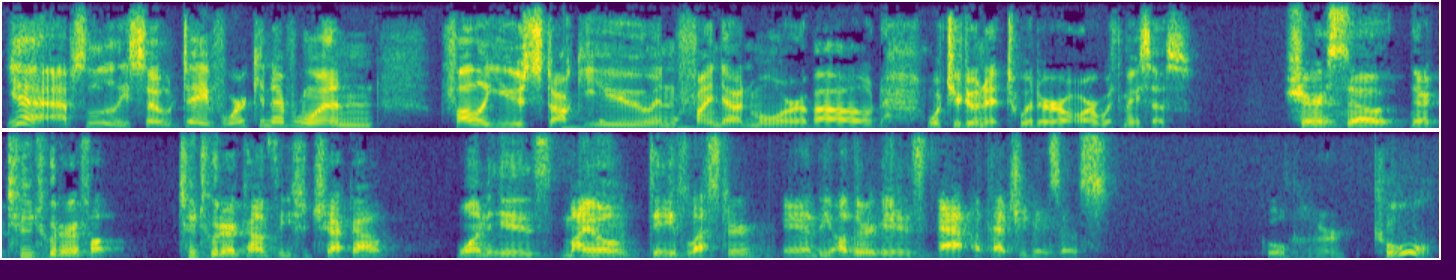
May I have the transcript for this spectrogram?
Yeah, absolutely. So, Dave, where can everyone follow you, stalk you, and find out more about what you're doing at Twitter or with Mesos? Sure. So there are two Twitter two Twitter accounts that you should check out. One is my own, Dave Lester, and the other is at Apache Mesos. Cool. All right. Cool.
